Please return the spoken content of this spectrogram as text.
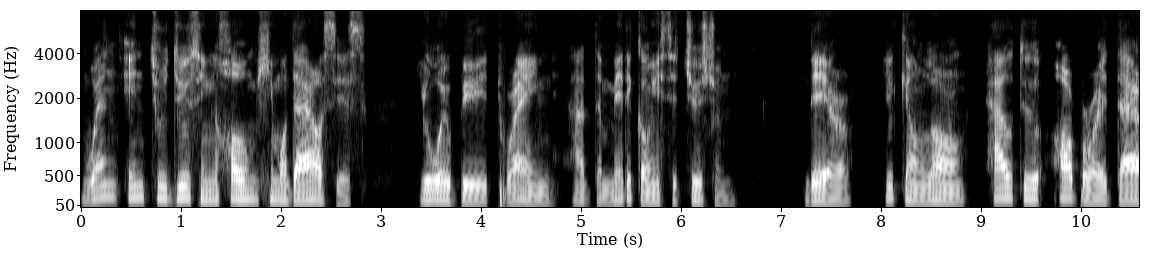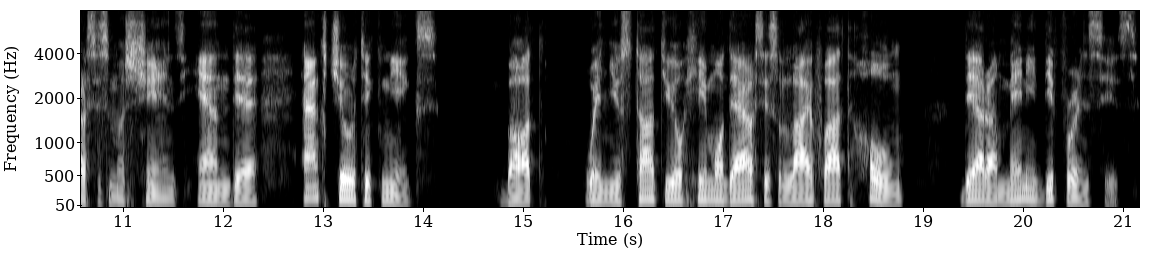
When introducing home hemodialysis, you will be trained at the medical institution. There, you can learn how to operate dialysis machines and the actual techniques. But when you start your hemodialysis life at home, there are many differences.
